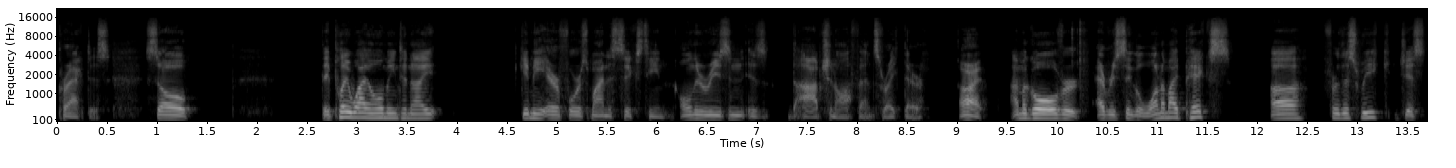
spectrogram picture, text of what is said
practice. So they play Wyoming tonight. Give me Air Force minus 16. Only reason is the option offense right there. All right. I'm going to go over every single one of my picks uh for this week just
